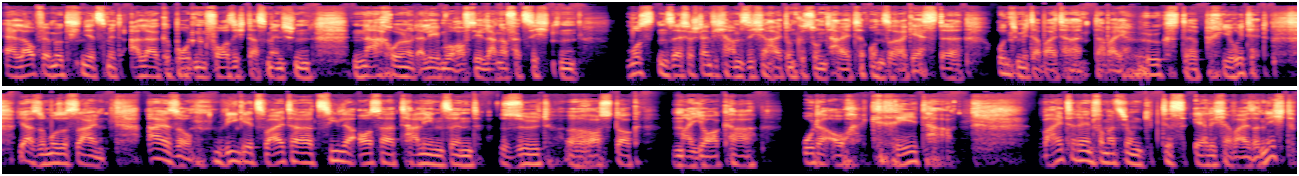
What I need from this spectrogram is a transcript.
erlaubt. Wir ermöglichen jetzt mit aller gebotenen Vorsicht, dass Menschen nachholen und erleben, worauf sie lange verzichten mussten. Selbstverständlich haben Sicherheit und Gesundheit unserer Gäste und Mitarbeiter dabei höchste Priorität. Ja, so muss es sein. Also, wie geht's weiter? Ziele außer Tallinn sind Sylt, Rostock, Mallorca oder auch Kreta. Weitere Informationen gibt es ehrlicherweise nicht.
